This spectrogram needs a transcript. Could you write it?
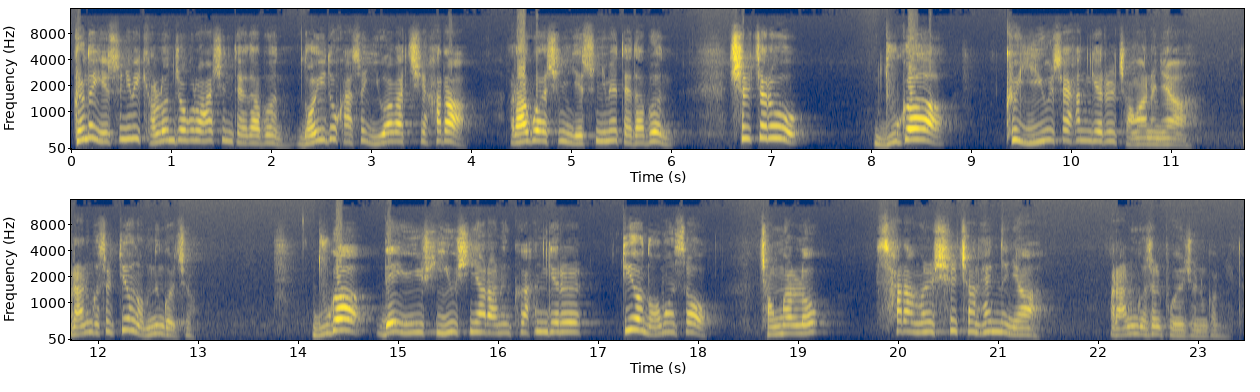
그런데 예수님이 결론적으로 하신 대답은 너희도 가서 이와 같이 하라 라고 하신 예수님의 대답은 실제로 누가 그 이웃의 한계를 정하느냐라는 것을 뛰어넘는 거죠. 누가 내 이웃이냐라는 그 한계를 뛰어넘어서 정말로 사랑을 실천했느냐라는 것을 보여주는 겁니다.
